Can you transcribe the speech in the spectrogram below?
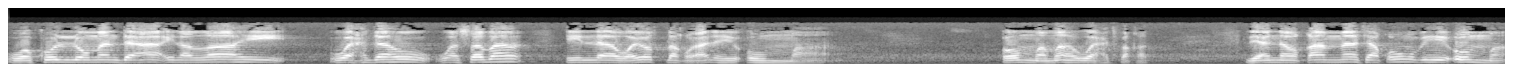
وكل من دعا إلى الله وحده وصبر إلا ويطلق عليه أمة. أمة ما هو واحد فقط. لأنه قام ما تقوم به أمة.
